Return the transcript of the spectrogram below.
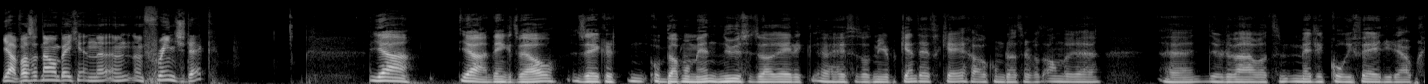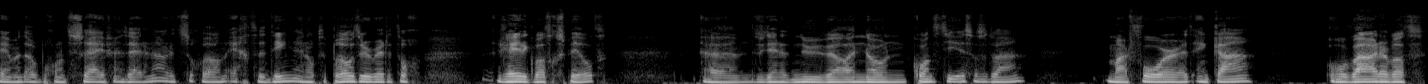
Ja, was het nou een beetje een, eh, een, een fringe deck? Ja, ja, denk het wel. Zeker op dat moment. Nu is het wel redelijk, eh, heeft het wat meer bekendheid gekregen. Ook omdat er wat andere, eh, er, waren wat Magic Corrivé die daar op een gegeven moment over begonnen te schrijven. En zeiden, nou, dit is toch wel een echt ding. En op de Pro Tour werd er toch redelijk wat gespeeld. Eh, dus ik denk dat het nu wel een known quantity is, als het ware. Maar voor het NK waren er wat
